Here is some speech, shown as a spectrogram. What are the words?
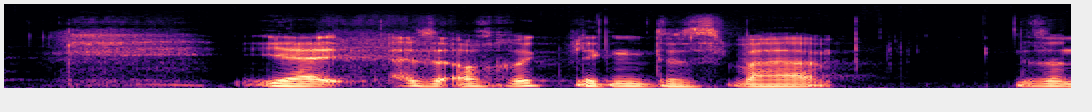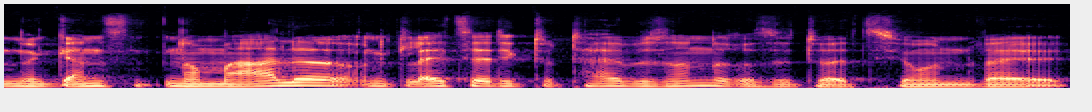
ja, also auch rückblickend, das war so eine ganz normale und gleichzeitig total besondere Situation, weil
